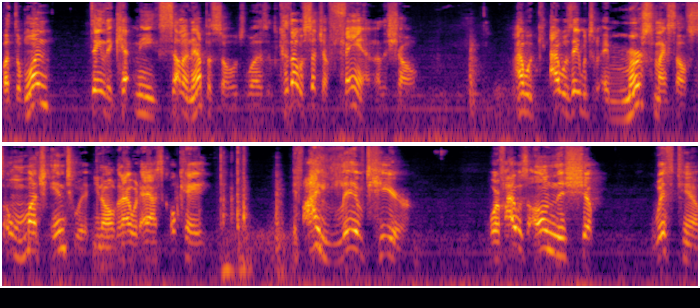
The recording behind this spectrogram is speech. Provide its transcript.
But the one thing that kept me selling episodes was because I was such a fan of the show. I would I was able to immerse myself so much into it, you know, that I would ask, okay, if I lived here, or if I was on this ship with Tim,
